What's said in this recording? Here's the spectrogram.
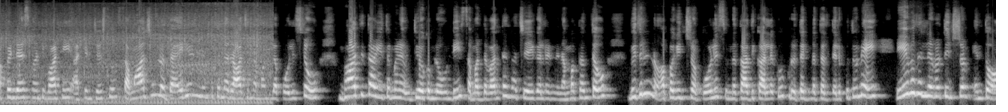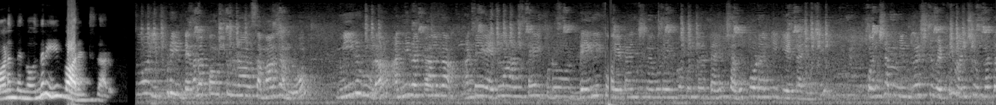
offenders వంటి వాటిని అటెండ్ చేస్తూ సమాజంలో ధైర్యం నింపుతున్న రాజన్న మహిళా పోలీసులు బాధ్యతాయుతమైన ఉద్యోగంలో ఉండి సమర్థవంతంగా చేయగలరనే నమ్మకంతో విధులను అప్పగించిన పోలీసు ఉన్నతాధికారులకు కృతజ్ఞతలు తెలుపుతూనే ఈ విధులు నిర్వర్తించడం ఎంతో ఆనందంగా ఉందని వారంటున్నారు. సో ఇప్పుడు ఈ డెవలప్ అవుతున్న సమాజంలో మీరు కూడా అన్ని రకాలుగా అంటే ఎట్లా అంటే ఇప్పుడు డైలీ కేటాయించినా కూడా ఇంకో కొంత టైం చదువుకోవడానికి కేటాయించి కొంచెం ఇంట్రెస్ట్ పెట్టి మంచి ఉన్నత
